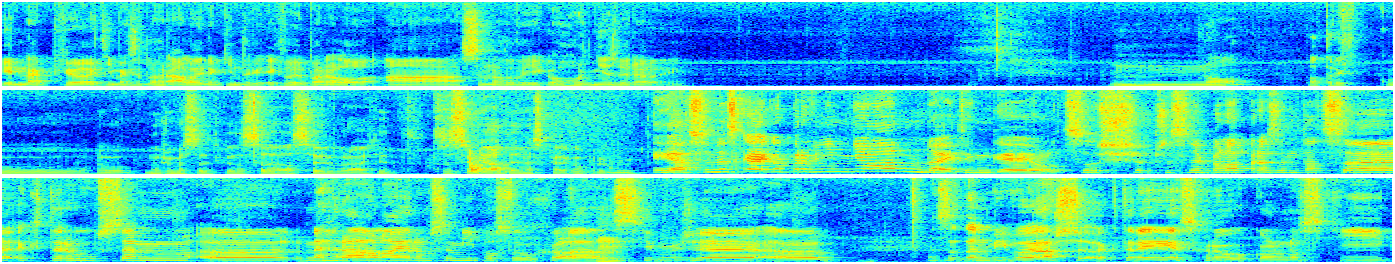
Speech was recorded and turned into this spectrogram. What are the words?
jednak eh, tím, jak se to hrálo, jednak tím, jak to vypadalo a jsem na to teď jako hodně zvědavý. No, Patriku, nebo můžeme se teďka zase asi vrátit. Co jsi měla ty dneska jako první? Já jsem dneska jako první měla Nightingale, což přesně byla prezentace, kterou jsem uh, nehrála, jenom jsem ji poslouchala, hmm. s tím, že uh, se ten vývojář, který je shodou okolností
